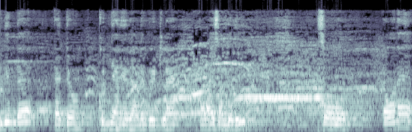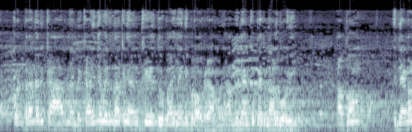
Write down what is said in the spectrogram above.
ഇതിന്റെ ഏറ്റവും കുഞ്ഞനിയനാണ് വീട്ടിലെ വളരെ സന്തതി. സോ ഓനെ കൊണ്ടുവരാൻ ഒരു കാരണമുണ്ട്. കഴിഞ്ഞ പെരുന്നാൾക്ക് ഞങ്ങൾക്ക് ദുബായിലായിരുന്നു പ്രോഗ്രാം അന്ന് ഞങ്ങൾക്ക് പെരുന്നാൾ പോയി. അപ്പം ഞങ്ങൾ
